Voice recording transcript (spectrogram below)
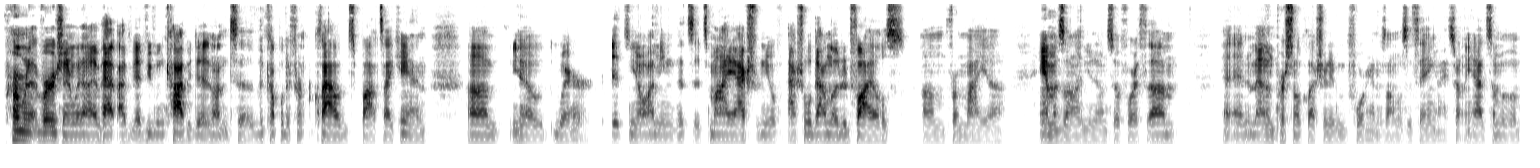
permanent version. When I've had, I've, I've even copied it onto the couple different cloud spots I can, um, you know, where it's you know I mean it's it's my actual you know actual downloaded files um, from my uh, Amazon, you know, and so forth, um, and, my own personal collection even before Amazon was a thing. I certainly had some of them.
